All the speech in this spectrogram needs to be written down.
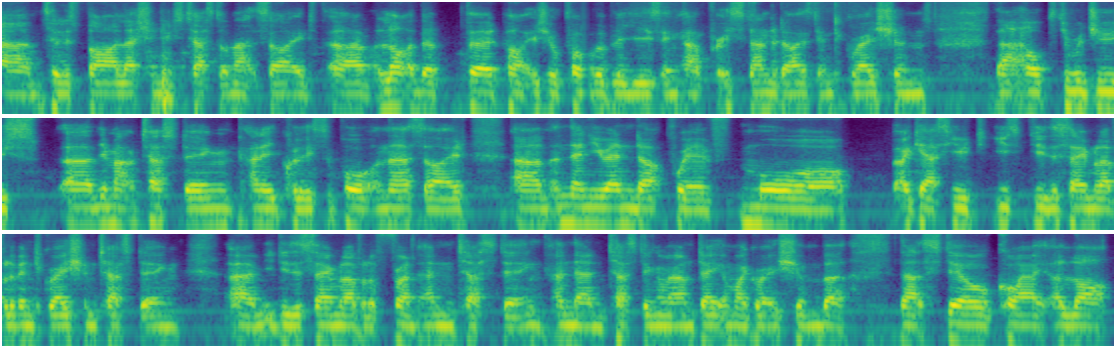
Um, so there's far less you need to test on that side. Um, a lot of the third parties you're probably using have pretty standardized integrations. That helps to reduce uh, the amount of testing and equally support on their side. Um, and then you end up with more I guess you you do the same level of integration testing, um, you do the same level of front end testing, and then testing around data migration. But that's still quite a lot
